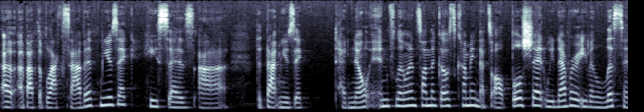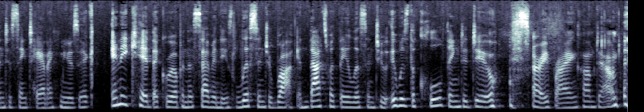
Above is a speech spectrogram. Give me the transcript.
uh, about the Black Sabbath music. He says uh, that that music had no influence on the ghost coming. That's all bullshit. We never even listened to satanic music. Any kid that grew up in the 70s listened to rock, and that's what they listened to. It was the cool thing to do. Sorry, Brian, calm down.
